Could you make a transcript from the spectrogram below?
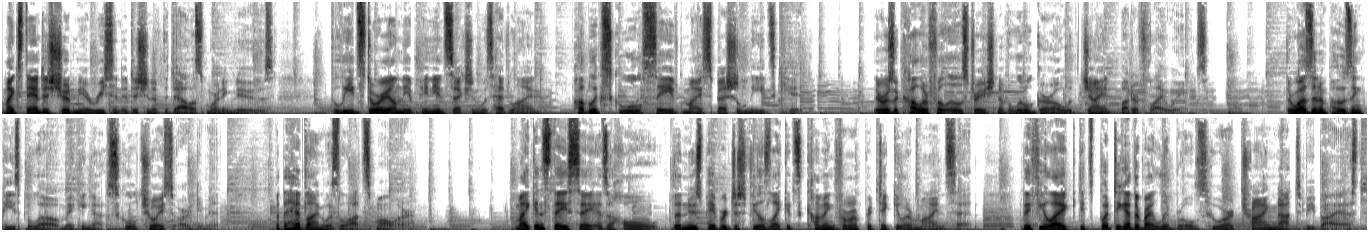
Mike Standish showed me a recent edition of the Dallas Morning News. The lead story on the opinion section was headlined Public School Saved My Special Needs Kid. There was a colorful illustration of a little girl with giant butterfly wings. There was an opposing piece below making a school choice argument, but the headline was a lot smaller. Mike and Stace say, as a whole, the newspaper just feels like it's coming from a particular mindset. They feel like it's put together by liberals who are trying not to be biased,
